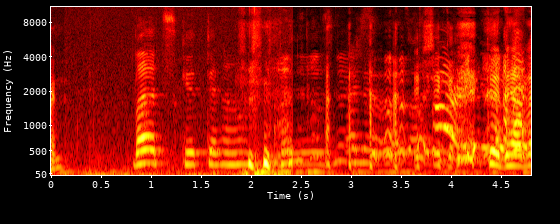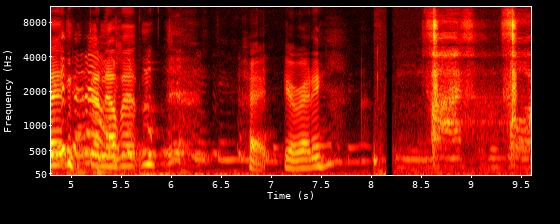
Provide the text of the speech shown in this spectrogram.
Okay. Let's get down. Couldn't help it. Couldn't help it. Okay, you ready? Five, four,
